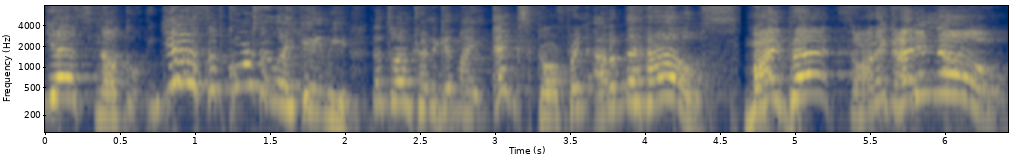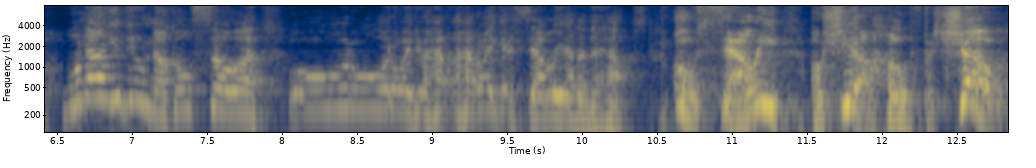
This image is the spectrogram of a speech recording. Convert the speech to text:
Yes, Knuckle. Yes, of course I like Amy. That's why I'm trying to get my ex-girlfriend out of the house. My bad, Sonic. I didn't know. Well, now you do, Knuckles. So, uh, what, what do I do? How, how do I get Sally out of the house? Oh, Sally? Oh, she a hoe for show.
